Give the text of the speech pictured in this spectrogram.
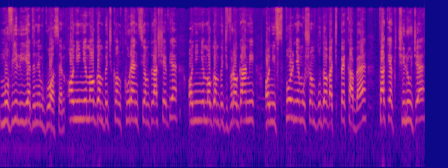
mówili jednym głosem. Oni nie mogą być konkurencją dla siebie, oni nie mogą być wrogami, oni wspólnie muszą budować PKB, tak jak ci ludzie,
